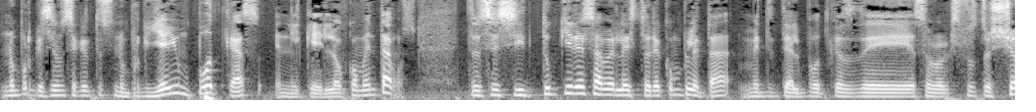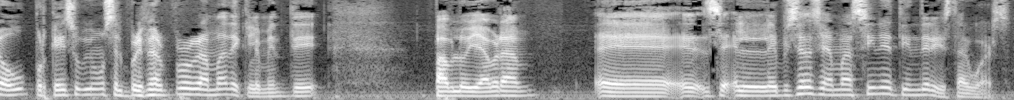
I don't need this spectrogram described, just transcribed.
no porque sea un secreto, sino porque ya hay un podcast en el que lo comentamos. Entonces, si tú quieres saber la historia completa, métete al podcast de Sobreexpuesto Show, porque ahí subimos el primer programa de Clemente, Pablo y Abraham. Eh, el episodio se llama Cine, Tinder y Star Wars.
